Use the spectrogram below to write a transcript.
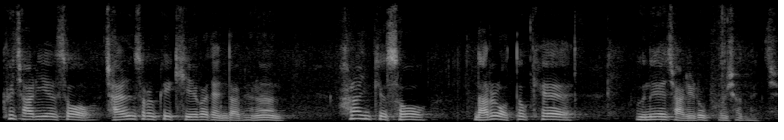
그 자리에서 자연스럽게 기회가 된다면은 하나님께서 나를 어떻게 은혜의 자리로 부르셨는지,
